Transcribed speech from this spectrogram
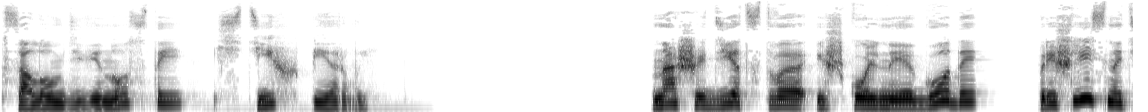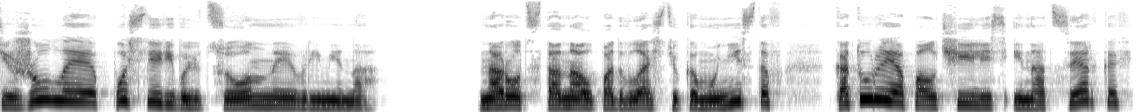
Псалом 90, стих 1. Наше детство и школьные годы пришлись на тяжелые послереволюционные времена. Народ стонал под властью коммунистов, которые ополчились и на церковь,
